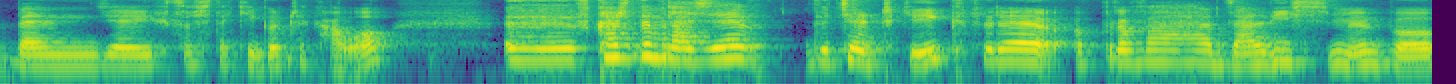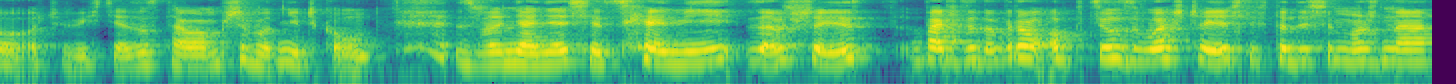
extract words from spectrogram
będzie ich coś takiego czekało. E, w każdym razie wycieczki, które oprowadzaliśmy, bo oczywiście zostałam przewodniczką, zwolnianie się z chemii zawsze jest bardzo dobrą opcją, zwłaszcza jeśli wtedy się można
